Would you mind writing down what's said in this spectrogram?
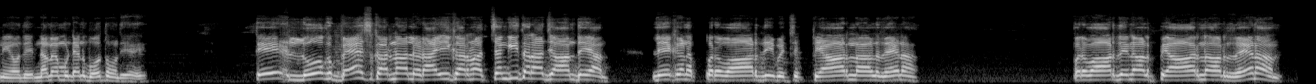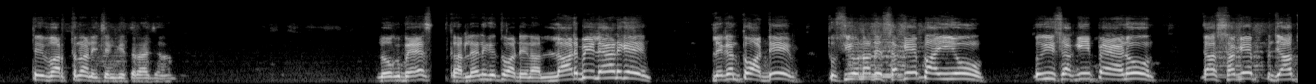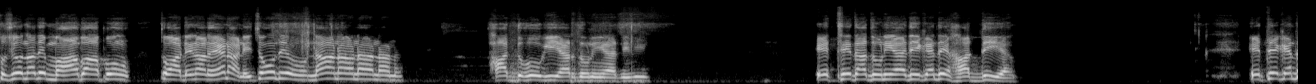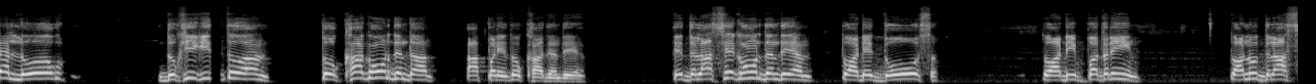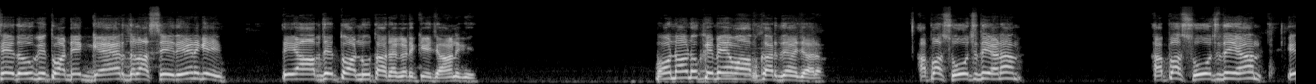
ਨਹੀਂ ਆਉਂਦੇ, ਨਵੇਂ ਮੁੰਡਿਆਂ ਨੂੰ ਬਹੁਤ ਆਉਂਦੇ ਆ ਇਹ। ਤੇ ਲੋਕ ਬਹਿਸ ਕਰਨਾ, ਲੜਾਈ ਕਰਨਾ, ਚੰਗੀ ਤਰ੍ਹਾਂ ਜਾਣਦੇ ਆ, ਲੇਕਿਨ ਪਰਿਵਾਰ ਦੇ ਵਿੱਚ ਪਿਆਰ ਨਾਲ ਰਹਿਣਾ, ਪਰਿਵਾਰ ਦੇ ਨਾਲ ਪਿਆਰ ਨਾਲ ਰਹਿਣਾ ਤੇ ਵਰਤਣਾ ਨਹੀਂ ਚੰਗੀ ਤਰ੍ਹਾਂ ਜਾਣਦੇ। ਲੋਕ ਬਹਿਸ ਕਰ ਲੈਣਗੇ ਤੁਹਾਡੇ ਨਾਲ, ਲੜ ਵੀ ਲੈਣਗੇ, ਲੇਕਿਨ ਤੁਹਾਡੇ, ਤੁਸੀਂ ਉਹਨਾਂ ਦੇ ਸਕੇ ਭਾਈ ਹੋ, ਤੁਸੀਂ ਸਕੀ ਭੈਣ ਹੋ, ਜਾਂ ਸਕੇ ਜਾਂ ਤੁਸੀਂ ਉਹਨਾਂ ਦੇ ਮਾਂ-ਬਾਪ ਹੋ ਤੁਹਾਡੇ ਨਾਲ ਰਹਿਣਾ ਨਹੀਂ ਚਾਹੁੰਦੇ ਹੋ ਨਾ ਨਾ ਨਾ ਨਾ ਨਾ। ਹੱਦ ਹੋ ਗਈ ਯਾਰ ਦੁਨੀਆ ਦੀ ਵੀ। ਇੱਥੇ ਤਾਂ ਦੁਨੀਆ ਦੀ ਕਹਿੰਦੇ ਹੱਦ ਹੀ ਆ। ਇੱਥੇ ਕਹਿੰਦਾ ਲੋਕ ਦੁਖੀ ਕੀਤੋ ਆ? ਧੋਖਾ ਕੌਣ ਦਿੰਦਾ? ਆਪਣੇ ਧੋਖਾ ਦਿੰਦੇ ਆ। ਤੇ ਦਲਾਸੇ ਕੌਣ ਦਿੰਦੇ ਆ? ਤੁਹਾਡੇ ਦੋਸਤ ਤੁਹਾਡੀ ਪਤਨੀ। ਤੁਹਾਨੂੰ ਦਲਾਸੇ ਦਊਗੀ, ਤੁਹਾਡੇ ਗੈਰ ਦਲਾਸੇ ਦੇਣਗੇ ਤੇ ਆਪਦੇ ਤੁਹਾਨੂੰ ਤਾਂ ਰਗੜ ਕੇ ਜਾਣਗੇ। ਉਹਨਾਂ ਨੂੰ ਕਿਵੇਂ ਮਾਫ ਕਰਦੇ ਆ ਯਾਰ? ਆਪਾਂ ਸੋਚਦੇ ਆ ਨਾ, ਆਪਾਂ ਸੋਚਦੇ ਆ ਇਹ ਤਾਂ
